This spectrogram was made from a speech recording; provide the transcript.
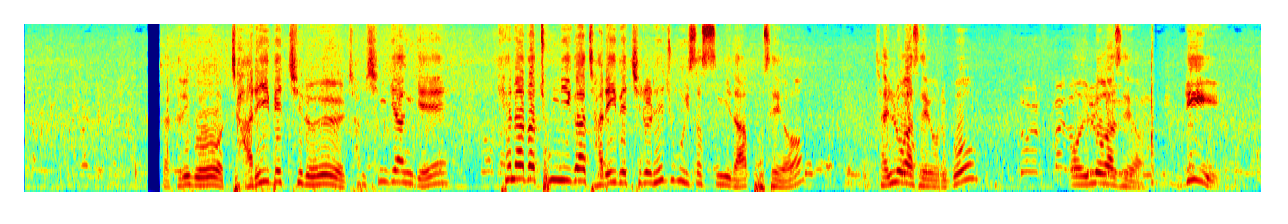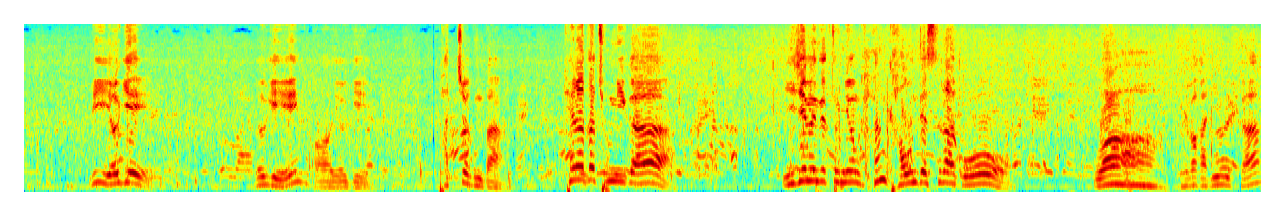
자 그리고 자리 배치를 참 신기한 게 캐나다 총리가 자리 배치를 해주고 있었습니다. 보세요. 자 일로 가세요. 그리고 어 일로 가세요. 리, 리 여기 여기 어 여기 봤죠 금방 캐나다 총리가 이재명 대통령 한 가운데 쓰라고 와 대박 아닙니까?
